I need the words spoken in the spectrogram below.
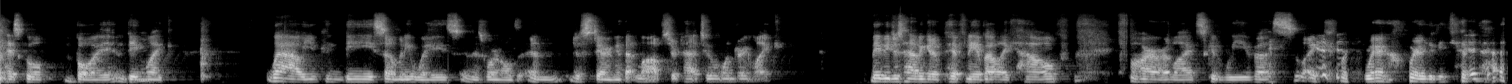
high school boy and being Mhm. like, "Wow, you can be so many ways in this world," and just staring at that lobster tattoo and wondering like. Maybe just having an epiphany about like how far our lives could weave us. Like, like, where where did he get that?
